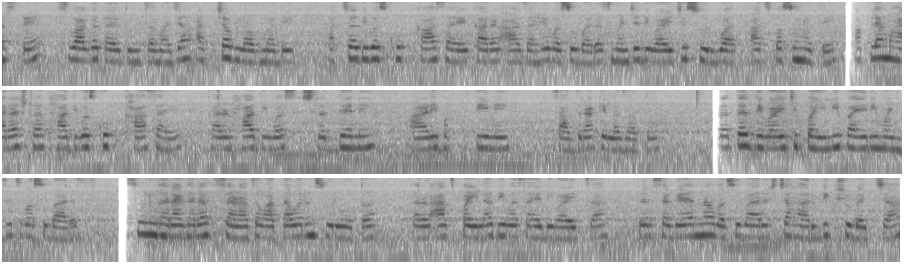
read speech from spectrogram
नमस्ते. स्वागत आहे तुमचं माझ्या आजच्या ब्लॉगमध्ये. आजचा दिवस खूप खास आहे कारण आज आहे वसुबारस म्हणजे दिवाळीची सुरुवात आजपासून होते. आपल्या महाराष्ट्रात हा दिवस खूप खास आहे कारण हा दिवस श्रद्धेने आणि भक्तीने साजरा केला जातो. खरं तर दिवाळीची पहिली पायरी म्हणजेच वसुबारसपासून घराघरात सणाचं वातावरण सुरू होतं. कारण आज पहिला दिवस आहे दिवाळीचा. तर सगळ्यांना वसुबारसच्या हार्दिक शुभेच्छा.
